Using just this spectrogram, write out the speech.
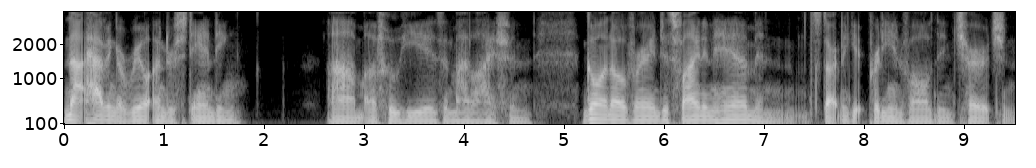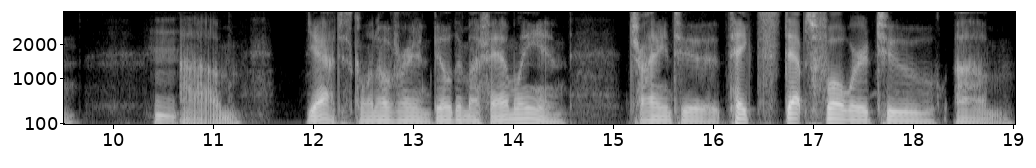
not having a real understanding um, of who he is in my life and going over and just finding him and starting to get pretty involved in church and Hmm. um, yeah, just going over and building my family and trying to take steps forward to um,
